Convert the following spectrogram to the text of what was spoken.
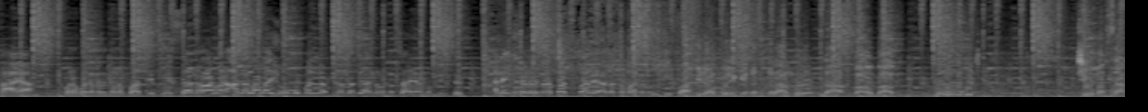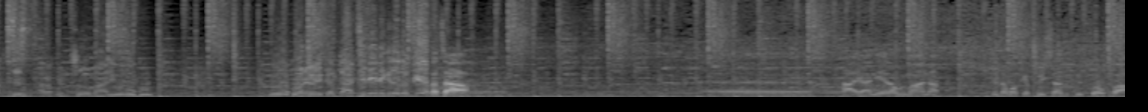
Haya, wanakwenda katika nafasi Krista analala analala yumo pale namna gani anakataa Yanga Princess. Anaingiza katika nafasi pale anakamata golikipa. mpira kuelekea katika lango la Baobab kwa Wogu. Chioma Success ana control mali Wogu. Wogu anaweka kati, nini kitatokea? Kataa. Eh, haya ni Ela Wimana. Cheza kwake Precious Christopher.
